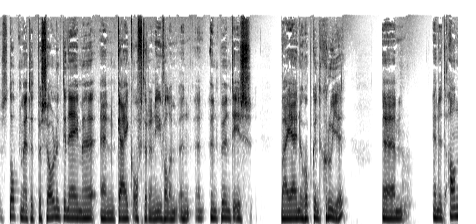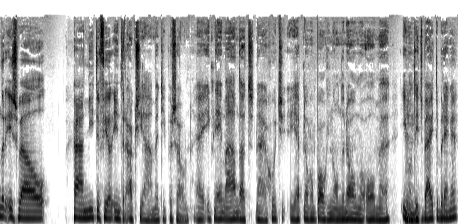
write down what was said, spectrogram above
stop met het persoonlijk te nemen en kijk of er in ieder geval een, een, een, punt is waar jij nog op kunt groeien. Ehm, en het andere is wel, ga niet te veel interactie aan met die persoon. Ik neem aan dat, nou ja, goed, je, je hebt nog een poging ondernomen om eh, iemand Mhm. iets bij te brengen.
